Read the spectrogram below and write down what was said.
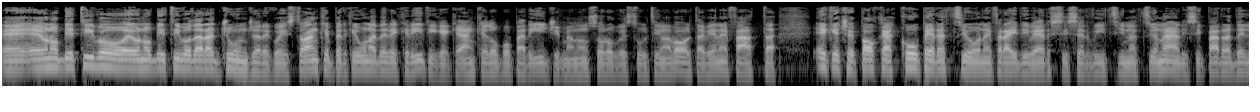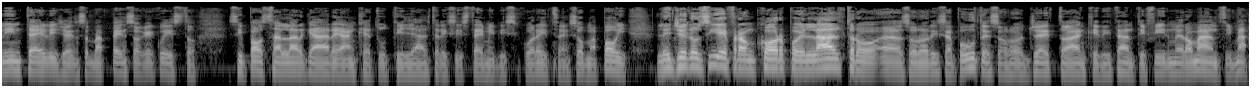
è un, obiettivo, è un obiettivo da raggiungere questo, anche perché una delle critiche che anche dopo Parigi, ma non solo quest'ultima volta, viene fatta è che c'è poca cooperazione fra i diversi servizi nazionali. Si parla dell'intelligence, ma penso che questo si possa allargare anche a tutti gli altri sistemi di sicurezza. Insomma, poi le gelosie fra un corpo e l'altro eh, sono risapute, sono oggetto anche di tanti film e romanzi, ma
